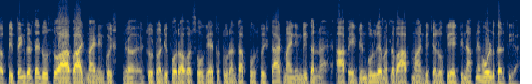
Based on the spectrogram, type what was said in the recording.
अब डिपेंड करता है। दोस्तों, आप आज माइनिंग को जो 24 फोर आवर्स हो गए तो तुरंत आपको उसको स्टार्ट माइनिंग भी करना है। आप एक दिन भूल गए मतलब आप मान के चलो कि एक दिन आपने होल्ड कर दिया।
